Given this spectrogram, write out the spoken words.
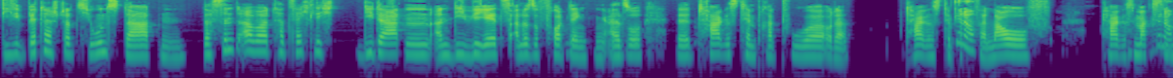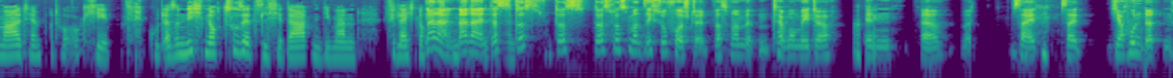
die Wetterstationsdaten, das sind aber tatsächlich die Daten, an die wir jetzt alle sofort denken. Also äh, Tagestemperatur oder Tagestemperaturverlauf, genau. Tagesmaximaltemperatur, okay. Gut, also nicht noch zusätzliche Daten, die man vielleicht noch. Nein, nein, nein, nein, das, das, das, das, was man sich so vorstellt, was man mit dem Thermometer okay. in, äh, seit, seit Jahrhunderten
